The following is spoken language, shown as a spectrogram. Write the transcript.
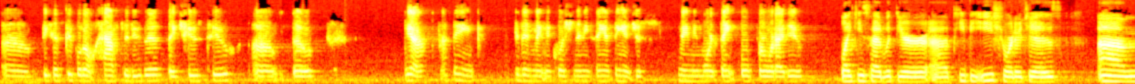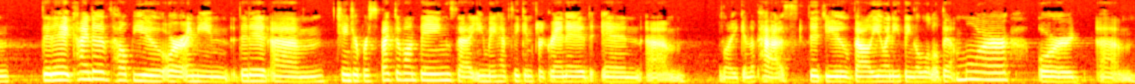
Um, because people don't have to do this; they choose to. Um, so, yeah, I think it didn't make me question anything. I think it just made me more thankful for what I do. Like you said, with your uh, PPE shortages, um, did it kind of help you, or I mean, did it um, change your perspective on things that you may have taken for granted in, um, like in the past? Did you value anything a little bit more, or um,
